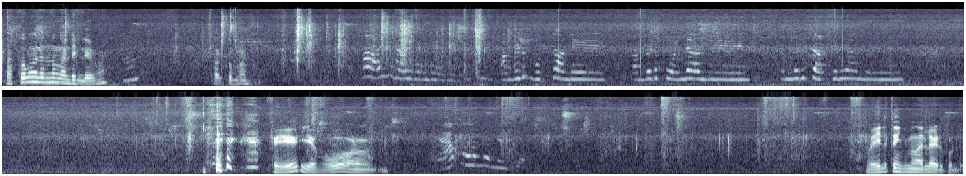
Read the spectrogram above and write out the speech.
പക്കുമോനൊന്നും കണ്ടില്ലേ? പക്കുമോൻ. പേടിയ പോവാണോ. വെയിലത്ത് നിൽക്കുമ്പോൾ നല്ല എടുപ്പുണ്ട്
